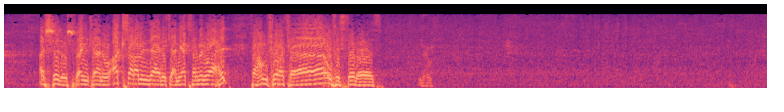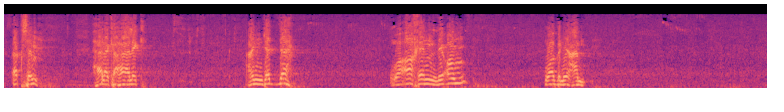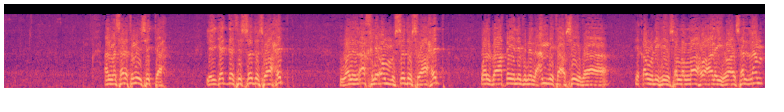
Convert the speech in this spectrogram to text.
السدس فإن كانوا أكثر من ذلك يعني أكثر من واحد فهم شركاء في الثلث. نعم. أقسم هلك هالك عن جدة وأخ لأم وابن عم. المسألة من ستة. للجدة السدس واحد وللأخ لأم السدس واحد والباقي لابن العم تعصيبا لقوله صلى الله عليه وسلم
